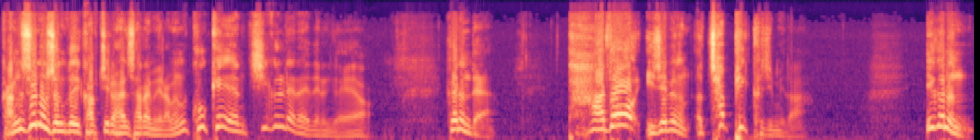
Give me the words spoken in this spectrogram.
강선우 정도의 갑질을 한 사람이라면 국회의원 직을 내놔야 되는 거예요. 그런데 파도 이재명은 어차피 커집니다. 이거는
